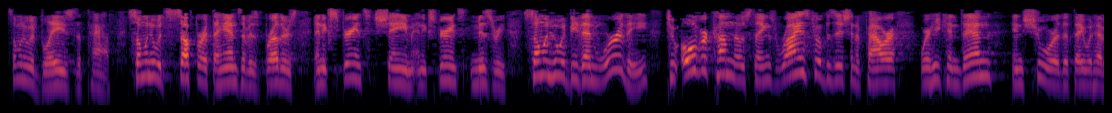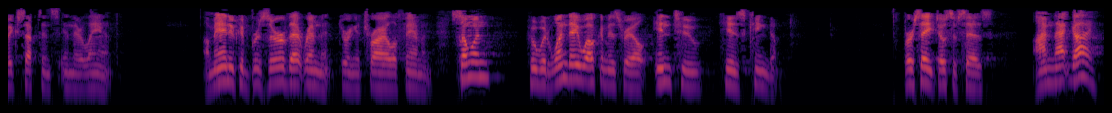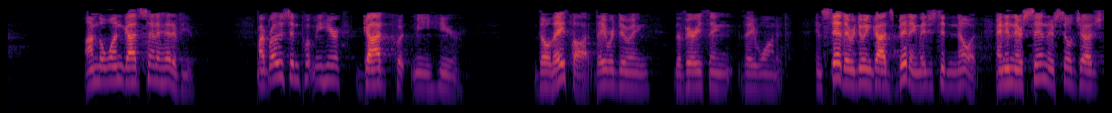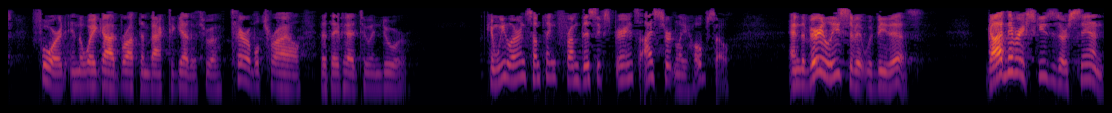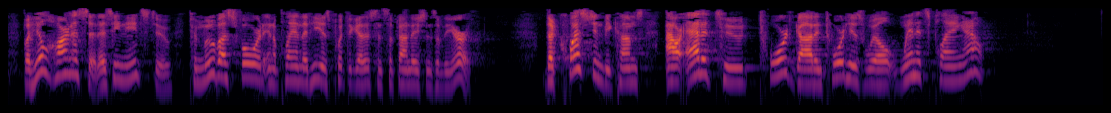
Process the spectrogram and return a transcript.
Someone who would blaze the path. Someone who would suffer at the hands of his brothers and experience shame and experience misery. Someone who would be then worthy to overcome those things, rise to a position of power where he can then ensure that they would have acceptance in their land. A man who could preserve that remnant during a trial of famine. Someone who would one day welcome Israel into his kingdom. Verse 8, Joseph says, I'm that guy. I'm the one God sent ahead of you. My brothers didn't put me here, God put me here. Though they thought they were doing the very thing they wanted. Instead, they were doing God's bidding, they just didn't know it. And in their sin, they're still judged for it in the way God brought them back together through a terrible trial that they've had to endure. Can we learn something from this experience? I certainly hope so. And the very least of it would be this God never excuses our sin, but He'll harness it as He needs to to move us forward in a plan that He has put together since the foundations of the earth. The question becomes our attitude toward God and toward His will when it's playing out.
